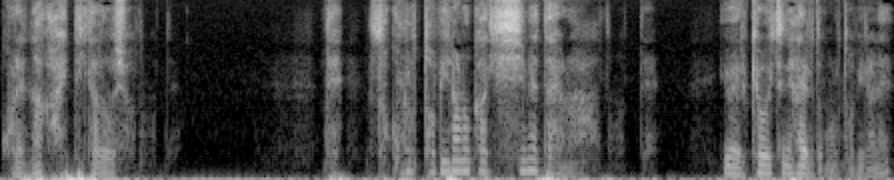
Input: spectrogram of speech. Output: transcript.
これ中入ってきたらどうしようと思って。で、そこの扉の鍵閉めたよなと思って。いわゆる教室に入るところの扉ね。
